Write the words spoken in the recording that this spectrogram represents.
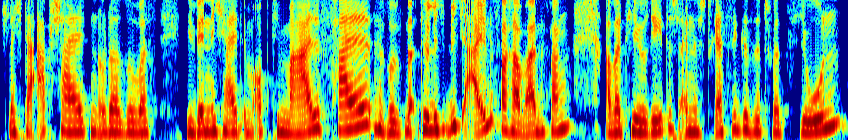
schlechter abschalten oder sowas, wie wenn ich halt im Optimalfall, also es ist natürlich nicht einfach am Anfang, aber theoretisch eine stressige Situation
